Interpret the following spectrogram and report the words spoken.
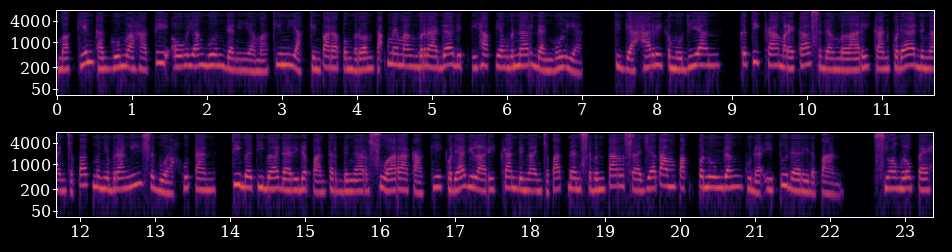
makin kagumlah hati Ouyang Bun dan ia makin yakin para pemberontak memang berada di pihak yang benar dan mulia. Tiga hari kemudian, Ketika mereka sedang melarikan kuda dengan cepat menyeberangi sebuah hutan, tiba-tiba dari depan terdengar suara kaki kuda dilarikan dengan cepat dan sebentar saja tampak penunggang kuda itu dari depan. Siong Lopeh,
